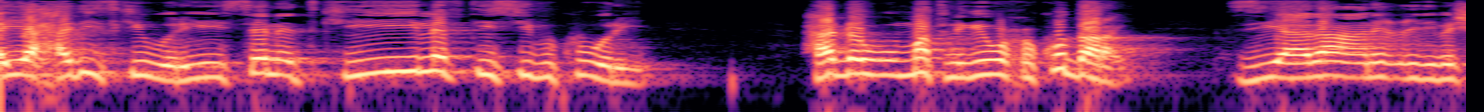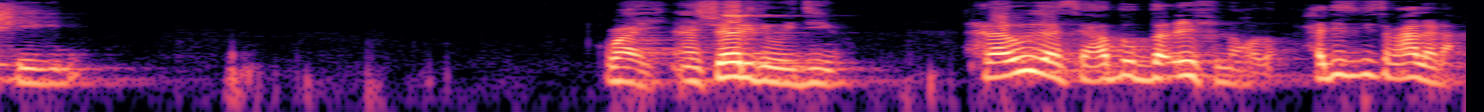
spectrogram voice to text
ayaa xadiiskii wariyey sannadkii laftiisiibuu ku wariyey. Hadhow matnigii wuxuu ku daray ziyaado aanay cidiba sheegin. Waay aan su'aal idin weydiiyo. Raawigaasi hadduu daciif noqdo xadiiskiisa maxaa la dhaha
